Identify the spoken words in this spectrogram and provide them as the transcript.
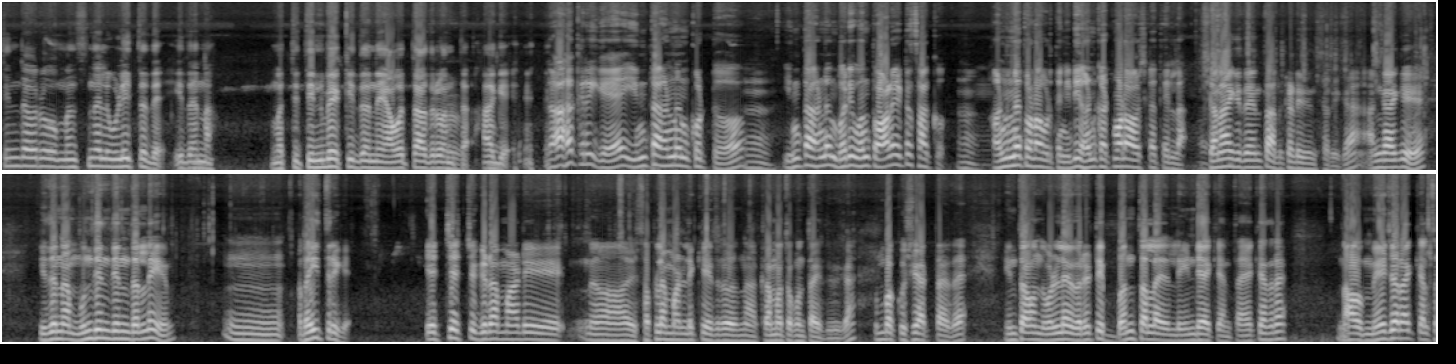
ತಿಂದವರು ಮನಸ್ಸಿನಲ್ಲಿ ಉಳಿತದೆ ಇದನ್ನ. ಮತ್ತೆ ತಿನ್ಬೇಕಿದ್ದನ್ನ ಯಾವತ್ತಾದ್ರು ಅಂತ ಹಾಗೆ. ಗ್ರಾಹಕರಿಗೆ ಇಂಥ ಹಣ್ಣನ್ ಕೊಟ್ಟು ಹ್ಮ್. ಇಂಥ ಹಣ್ಣನ್ನು ಬರೀ ಒಂದು ತೊಳೆ ಇಟ್ಟು ಸಾಕು. ಹಣ್ಣನ್ನೇ ಹಣ್ಣನ್ನೇ ತೊಗೊಂಡ್ಬಿಡ್ತೇನೆ ಇಡೀ ಹಣ್ಣು ಕಟ್ ಮಾಡೋ ಅವಶ್ಯಕತೆ ಇಲ್ಲ. ಚೆನ್ನಾಗಿದೆ ಅಂತ ಅನ್ಕೊಂಡಿದ್ದೀನಿ ಸರ್ ಈಗ. ಹಂಗಾಗಿ ಇದನ್ನ ಮುಂದಿನ ದಿನದಲ್ಲಿ ಮ್, ರೈತರಿಗೆ ಹೆಚ್ಚೆಚ್ಚು ಗಿಡ ಮಾಡಿ ಸಪ್ಲೈ ಮಾಡಲಿಕ್ಕೆ ಇದ್ರನ್ನ ಕ್ರಮ ತೊಗೊತಾ ಇದ್ವಿ ಈಗ. ತುಂಬ ಖುಷಿ ಆಗ್ತಾ ಇದೆ. ಇಂಥ ಒಂದು ಒಳ್ಳೆ ವೆರೈಟಿ ಬಂತಲ್ಲ ಇಲ್ಲಿ ಇಂಡಿಯಾಕ್ಕೆ ಅಂತ. ಯಾಕೆಂದರೆ ನಾವು ಮೇಜರಾಗಿ ಕೆಲಸ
